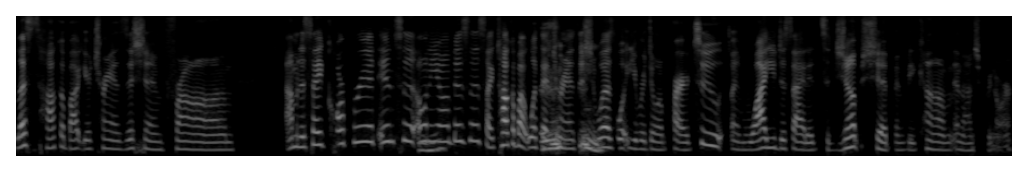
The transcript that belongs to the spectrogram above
let's talk about your transition from I'm going to say corporate into owning your mm-hmm. own business. Like, talk about what that transition was, what you were doing prior to, and why you decided to jump ship and become an entrepreneur.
